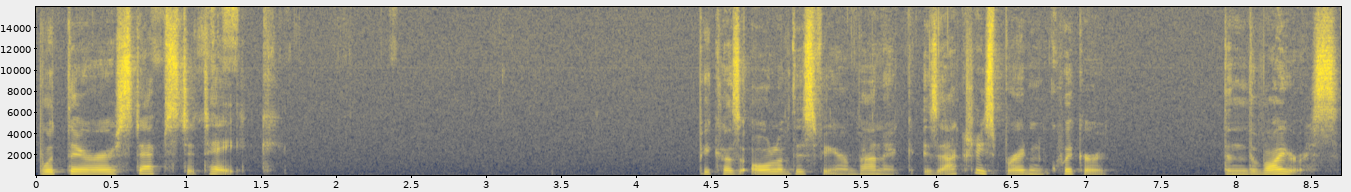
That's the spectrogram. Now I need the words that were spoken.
But there are steps to take. Because all of this fear and panic is actually spreading quicker than the virus.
